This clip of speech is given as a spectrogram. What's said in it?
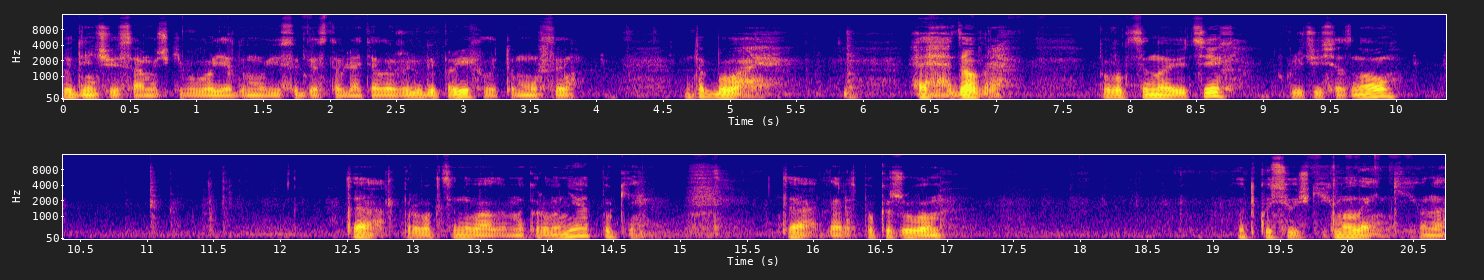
Від іншої самочки було, я думав її собі оставляти, але вже люди приїхали, то мусив. Ну так буває. Добре. Повакциную цих, включуся знову. Так, провакцинували ми кроленят поки. Так, зараз покажу вам от косючки маленьких. Вона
